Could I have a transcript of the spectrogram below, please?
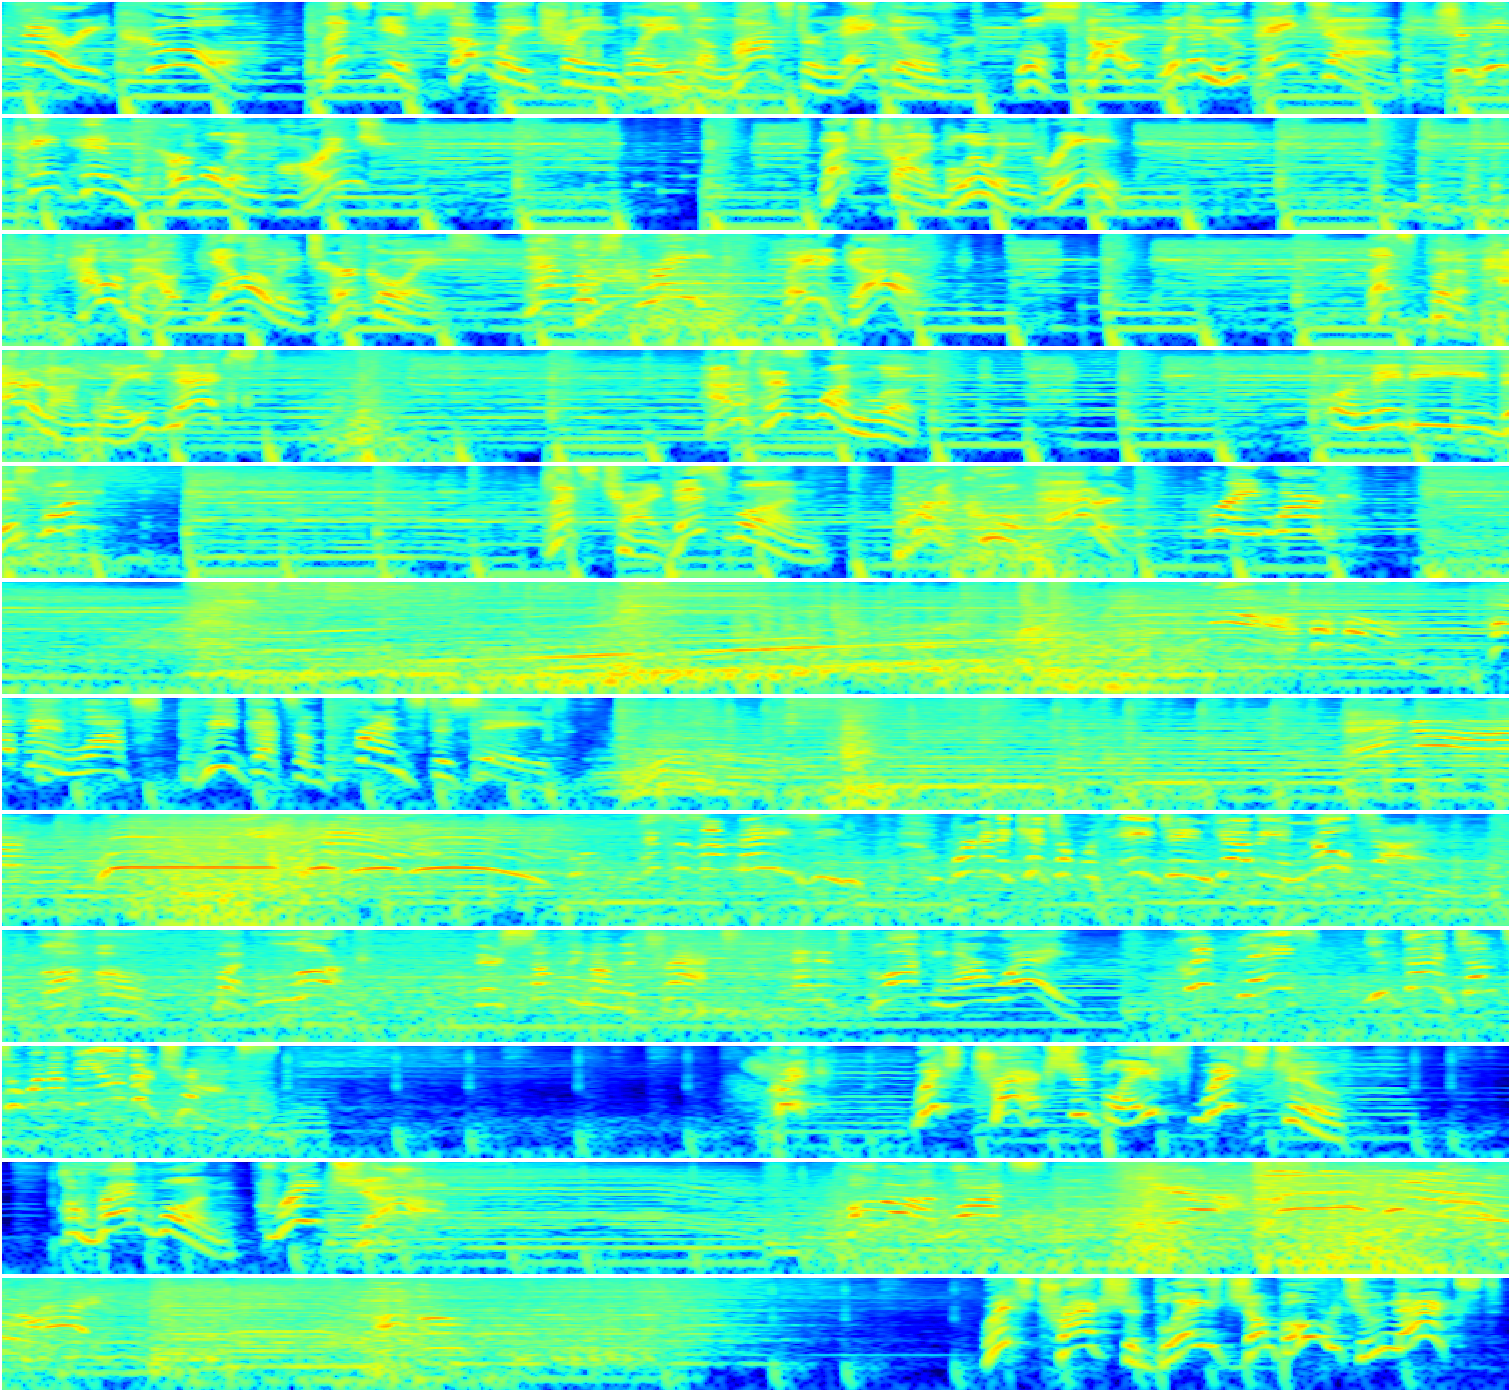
Very cool! Let's give Subway Train Blaze a monster makeover. We'll start with a new paint job. Should we paint him purple and orange? Let's try blue and green. How about yellow and turquoise? That looks great! Way to go! Let's put a pattern on Blaze next. How does this one look? Or maybe this one? Let's try this one. What a cool pattern. Great work. Whoa! Hop in, Watts. We've got some friends to save. Hang on! This is amazing! We're gonna catch up with AJ and Gabby in no time! Uh-oh, but look! There's something on the tracks, and it's blocking our way. Quick, Blaze! You've gotta jump to one of the other tracks! Quick! Which track should Blaze switch to? The red one. Great job. Hold on, Watts! Yeah! All right! Uh-oh! Which track should Blaze jump over to next?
